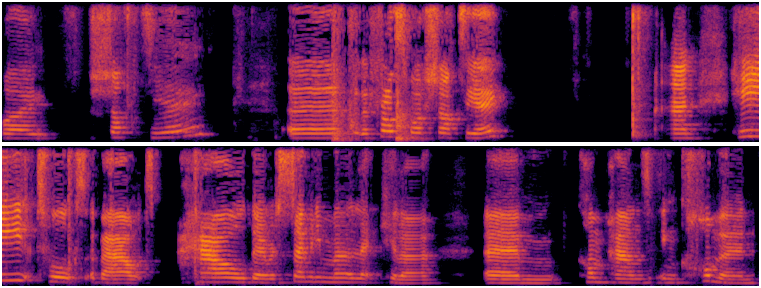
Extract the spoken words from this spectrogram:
by Chartier, uh, Francois Chartier. And he talks about how there are so many molecular um, compounds in common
